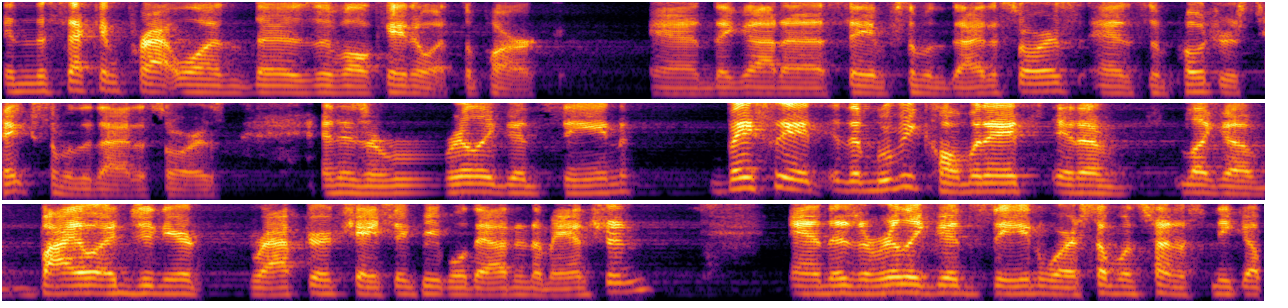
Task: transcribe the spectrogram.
in the second Pratt one, there's a volcano at the park, and they gotta save some of the dinosaurs, and some poachers take some of the dinosaurs, and there's a really good scene. Basically, the movie culminates in a like a bioengineered raptor chasing people down in a mansion. And there's a really good scene where someone's trying to sneak up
